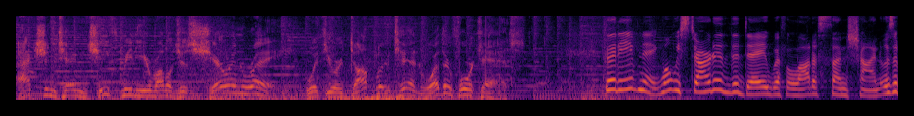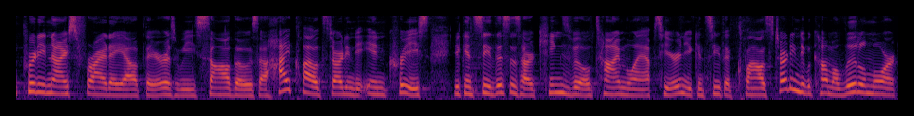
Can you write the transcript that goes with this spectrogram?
Action 10 Chief Meteorologist Sharon Ray with your Doppler 10 weather forecast. Good evening. Well, we started the day with a lot of sunshine. It was a pretty nice Friday out there as we saw those uh, high clouds starting to increase. You can see this is our Kingsville time lapse here, and you can see the clouds starting to become a little more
